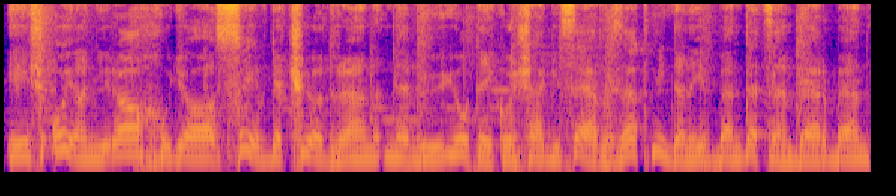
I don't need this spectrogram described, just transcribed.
és olyannyira, hogy a Save the Children nevű jótékonysági szervezet minden évben decemberben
